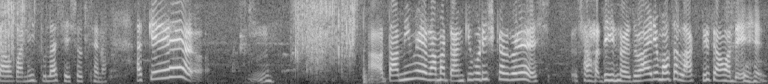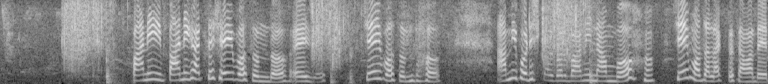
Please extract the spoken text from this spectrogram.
তাও পানি তোলা শেষ হচ্ছে না। আজকে তামিমের আমার টাঙ্কি পরিষ্কার করে সারাদিন হয়েছে বাইরে মজা লাগতেছে আমাদের। পানি পানি ঘাটতে সেই পছন্দ এই যে সেই পছন্দ। আমি পরিষ্কার করব আমি নামবো সেই মজা লাগতেছে আমাদের।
